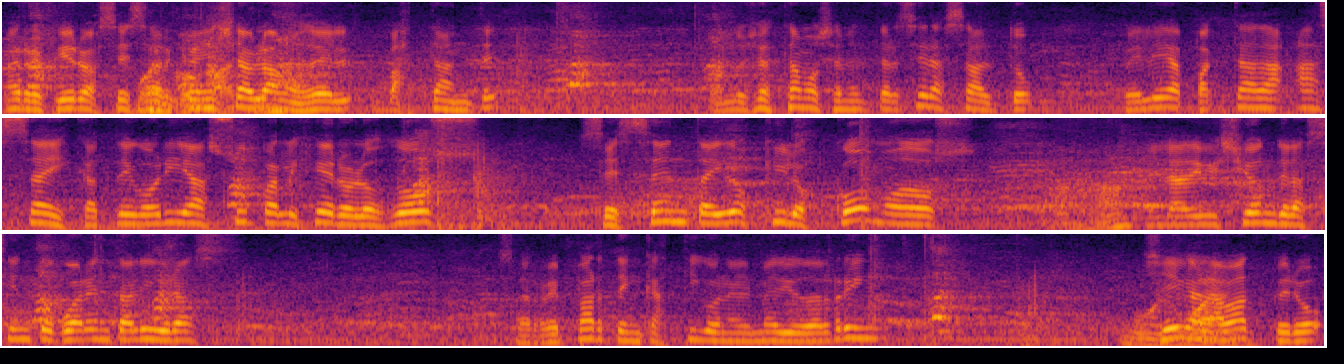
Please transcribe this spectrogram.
Me refiero a César ya hablamos de él bastante. Cuando ya estamos en el tercer asalto, pelea pactada a 6, categoría super ligero, los dos 62 kilos cómodos Ajá. en la división de las 140 libras. Se reparten castigo en el medio del ring. Muy Llega la bueno. bat, pero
